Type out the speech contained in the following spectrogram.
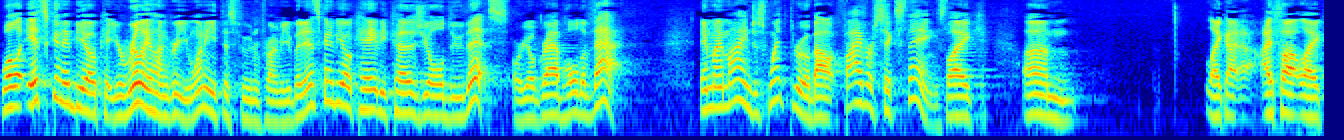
well, it's going to be okay. You're really hungry. You want to eat this food in front of you, but it's going to be okay because you'll do this or you'll grab hold of that. And my mind just went through about five or six things. Like, um, like I, I thought like,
